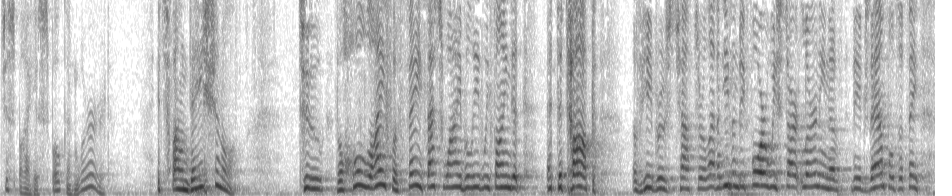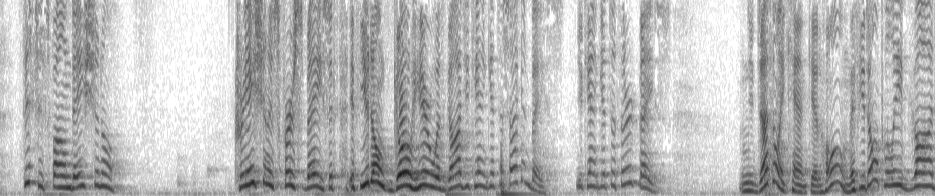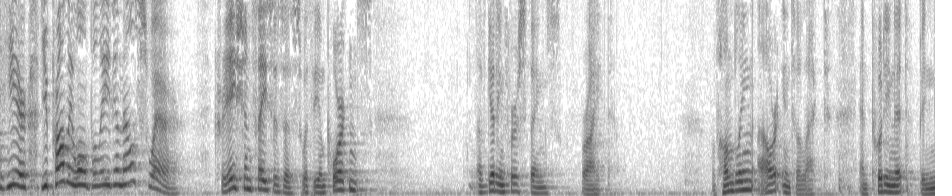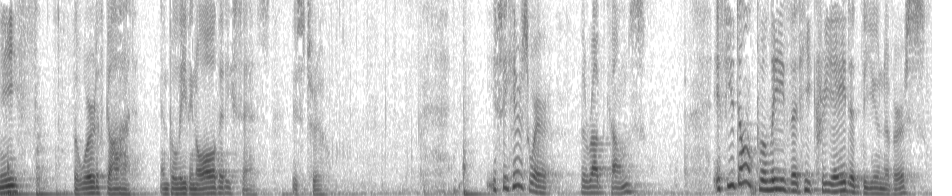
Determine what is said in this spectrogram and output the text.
just by his spoken word. It's foundational to the whole life of faith. That's why I believe we find it at the top of Hebrews chapter 11, even before we start learning of the examples of faith. This is foundational. Creation is first base. If, if you don't go here with God, you can't get to second base. You can't get to third base. You definitely can't get home. If you don't believe God here, you probably won't believe Him elsewhere. Creation faces us with the importance of getting first things right, of humbling our intellect and putting it beneath the Word of God and believing all that He says is true. You see, here's where the rub comes. If you don't believe that He created the universe,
